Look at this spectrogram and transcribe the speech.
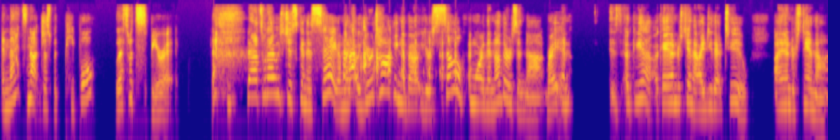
And that's not just with people, that's with spirit. that's what I was just going to say. I'm like, oh, you're talking about yourself more than others in that, right? And is, uh, yeah, okay, I understand that. I do that too. I understand that.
